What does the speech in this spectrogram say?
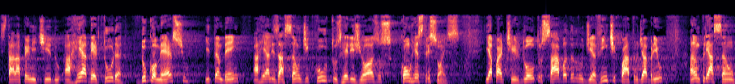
estará permitido a reabertura do comércio e também a realização de cultos religiosos com restrições. E a partir do outro sábado, no dia 24 de abril, a ampliação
